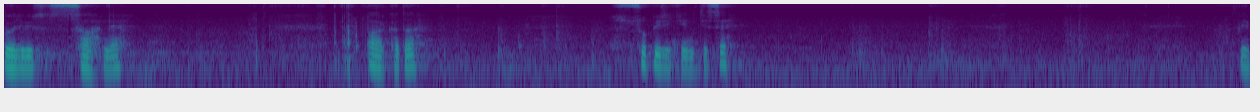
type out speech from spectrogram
Böyle bir sahne. Arkada su birikintisi. Ve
